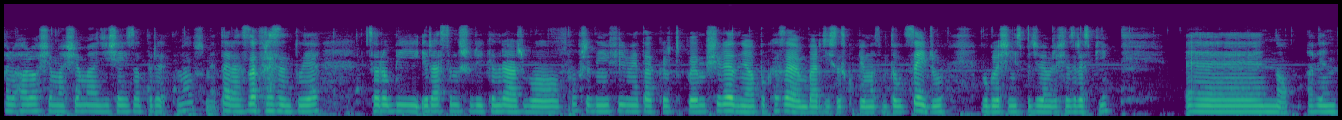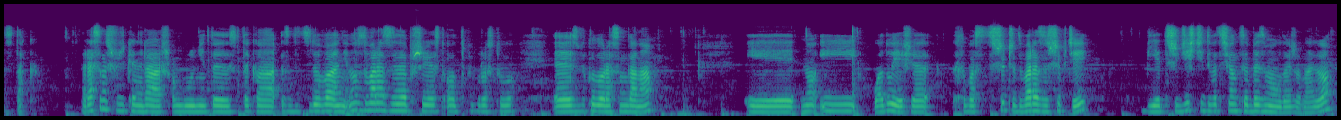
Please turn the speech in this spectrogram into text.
Halo, halo, siema, siema. Dzisiaj zapre... No w sumie teraz zaprezentuję, co robi Rasen Shuriken Rush, bo w poprzednim filmie tak, że tak powiem, średnio pokazałem, bardziej się skupiłem na tym Toad Sage'u. W ogóle się nie spodziewałem, że się zrespi. Eee, no, a więc tak. Rasen Shuriken Rush ogólnie to jest taka zdecydowanie, no z dwa razy lepszy jest od po prostu e, zwykłego Rasengana. I, no i ładuje się chyba z 3 czy 2 razy szybciej. Bije 32 tysiące bez mołda żadnego.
